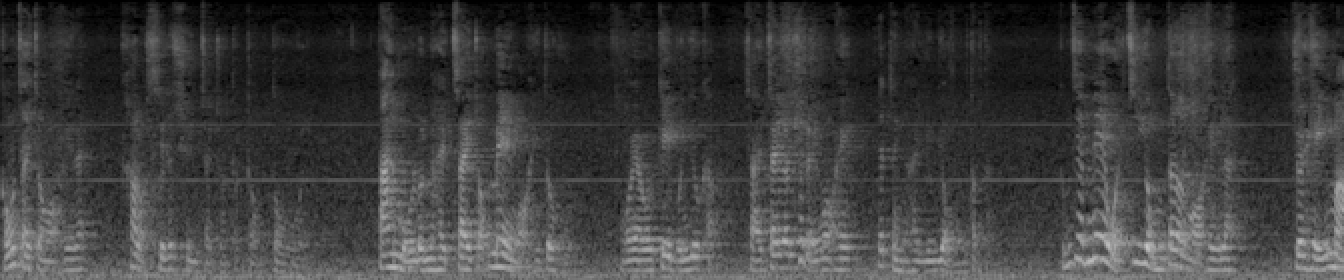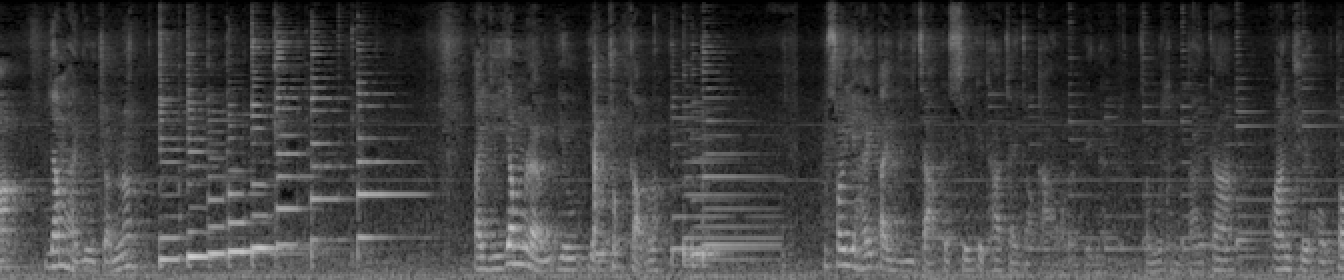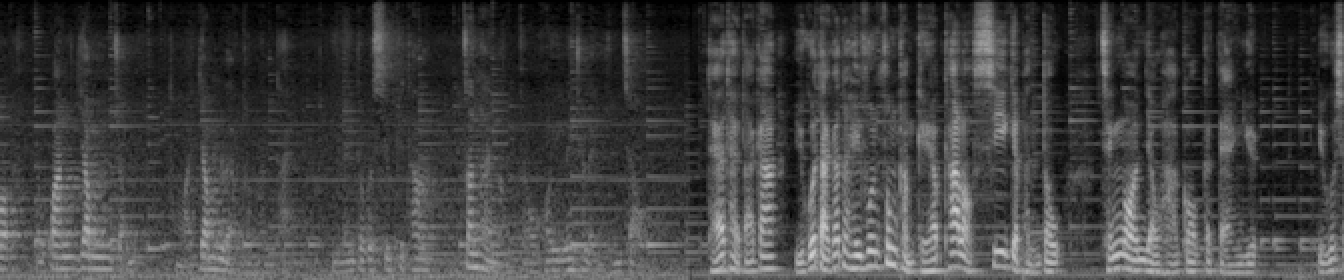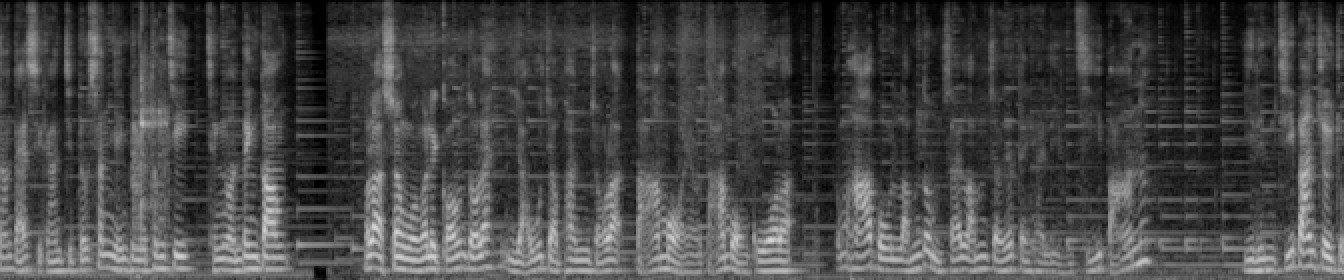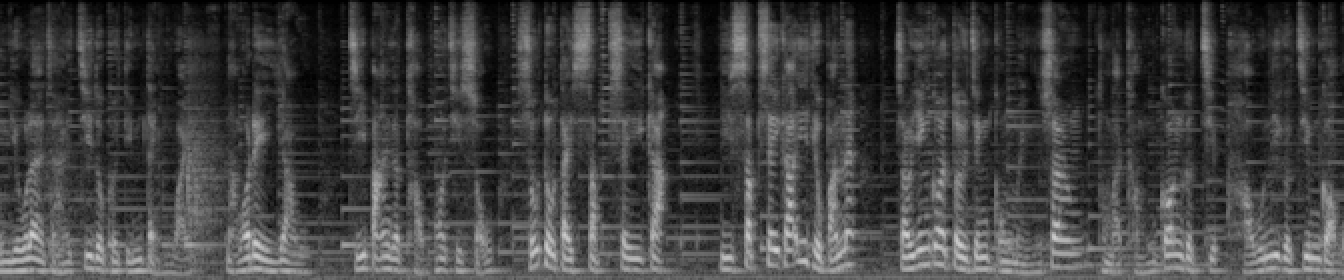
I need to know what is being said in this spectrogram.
講製作樂器咧，卡洛斯都算製作得夠多嘅。但係無論係製作咩樂器都好，我有個基本要求，就係製作出嚟樂器一定係要用得。咁即係咩為之用得嘅樂器咧？最起碼音係要準啦。第二音量要又足夠啦。所以喺第二集嘅小吉他製作教學裏邊咧，就會同大家關注好多有關音準同埋音量嘅問題。你到個小吉他真係能夠可以拎出嚟演奏。提一提大家，如果大家都喜歡風琴奇俠卡洛斯嘅頻道，請按右下角嘅訂閱。如果想第一時間接到新影片嘅通知，請按叮當。好啦，上回我哋講到咧，有就噴咗啦，打磨又打磨過啦，咁下一步諗都唔使諗，就一定係廉子板啦。而廉子板最重要咧，就係知道佢點定位。嗱，我哋由纸板嘅头开始数数到第十四格而十四格呢条品呢就应该对正共鸣箱同埋琴杆嘅接口呢个尖角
